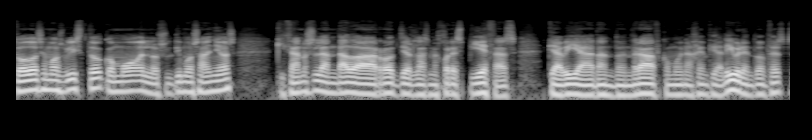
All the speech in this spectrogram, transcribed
todos hemos visto cómo en los últimos años quizá no se le han dado a Rodgers las mejores piezas que había tanto en draft como en agencia libre. Entonces,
